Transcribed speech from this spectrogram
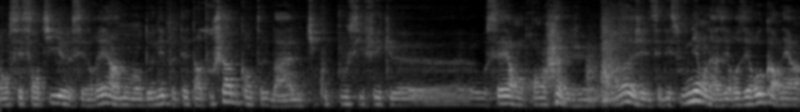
on s'est senti, euh, c'est vrai, à un moment donné, peut-être intouchable quand euh, bah, le petit coup de pouce, il fait que au cerf, on prend. c'est des souvenirs, on est à 0-0, corner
